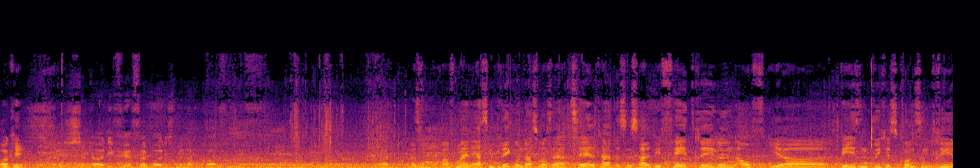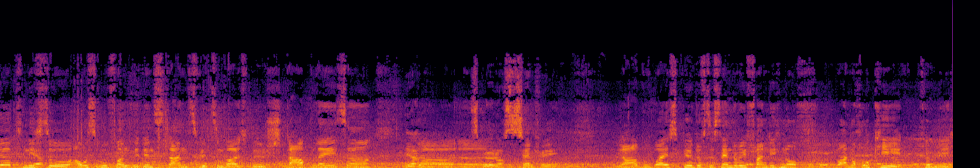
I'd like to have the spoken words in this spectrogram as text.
Okay. stimmt, aber die Würfel wollte ich mir noch kaufen. Also auf meinen ersten Blick und das, was er erzählt hat, es ist halt die Fate-Regeln auf ihr Wesentliches konzentriert, nicht Ja. so ausufernd mit den Stunts wie zum Beispiel Starblazer Ja. oder äh, Spirit of the Century. Ja, wobei Spirit of the Century fand ich noch, war noch okay für mich.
